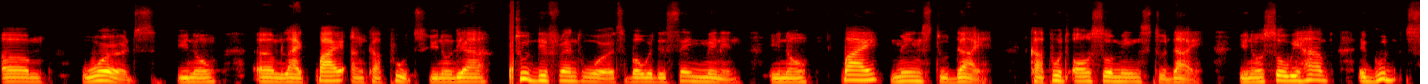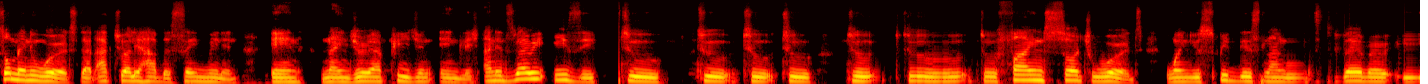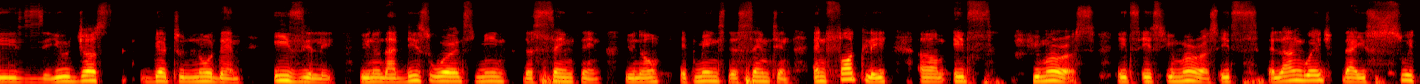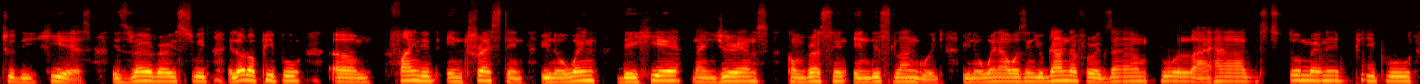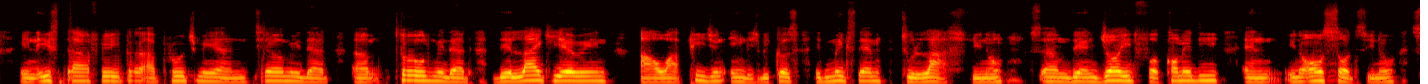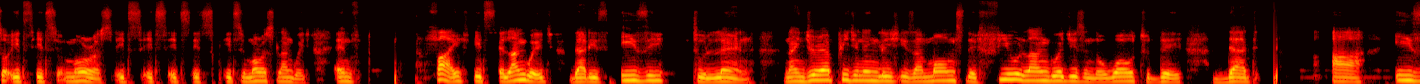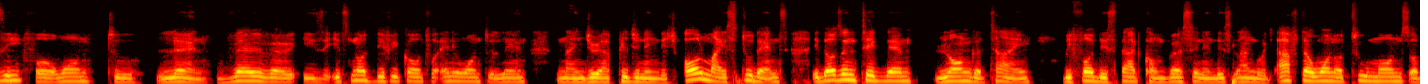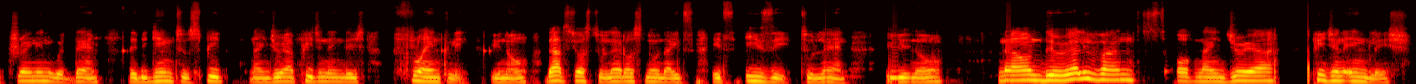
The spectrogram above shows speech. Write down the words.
um, words, you know, um, like pie and kaput, you know, they are two different words, but with the same meaning, you know. Pi means to die. Kaput also means to die, you know. So we have a good, so many words that actually have the same meaning in Nigeria Pidgin English. And it's very easy to, to, to, to, to, to, to find such words when you speak this language. It's very, very easy. You just get to know them easily you know that these words mean the same thing you know it means the same thing and fourthly um it's humorous. It's it's humorous. It's a language that is sweet to the ears. It's very very sweet. A lot of people um find it interesting you know when they hear nigerians conversing in this language. You know when i was in uganda for example i had so many people in East Africa approach me and tell me that, um, told me that they like hearing our pidgin English because it makes them to laugh, you know. Um, they enjoy it for comedy and you know all sorts, you know. So it's it's humorous. It's it's it's it's it's humorous language. And five, it's a language that is easy to learn. Nigeria Pidgin English is amongst the few languages in the world today that are easy for one to learn. Very, very easy. It's not difficult for anyone to learn Nigeria Pidgin English. All my students, it doesn't take them longer time before they start conversing in this language. After one or two months of training with them, they begin to speak Nigeria Pidgin English fluently. You know, that's just to let us know that it's it's easy to learn. You know, now the relevance of Nigeria Pidgin English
